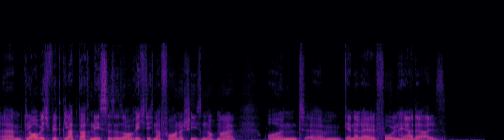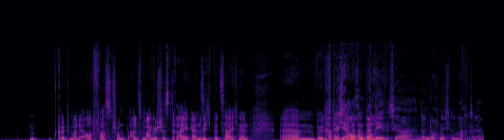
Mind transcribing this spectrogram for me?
Ähm, glaube ich, wird Gladbach nächste Saison richtig nach vorne schießen nochmal. Und ähm, generell Fohlenherde als könnte man ja auch fast schon als magisches Dreieck an sich bezeichnen, ähm, würde ich Hab da ich gerne auch überlegt, doch, ja, dann doch nicht gemacht, ja.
